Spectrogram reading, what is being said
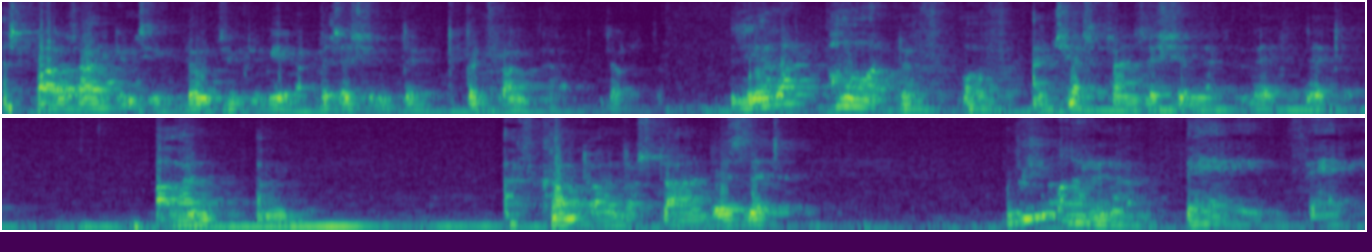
as far as I can see, don't seem to be in a position to, to confront that. The other part of, of a just transition that, that, that I'm, I'm, I've come to understand is that we are in a very, very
